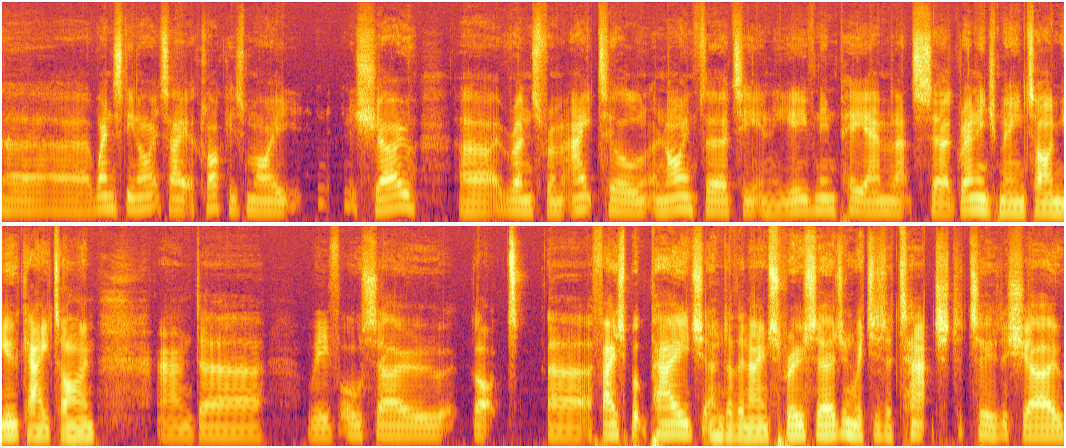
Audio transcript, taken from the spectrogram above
uh, Wednesday nights, 8 o'clock is my show. Uh, it runs from 8 till 9.30 in the evening, PM, that's uh, Greenwich Mean Time, UK time. And uh, we've also got uh, a Facebook page under the name Sprue Surgeon, which is attached to the show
